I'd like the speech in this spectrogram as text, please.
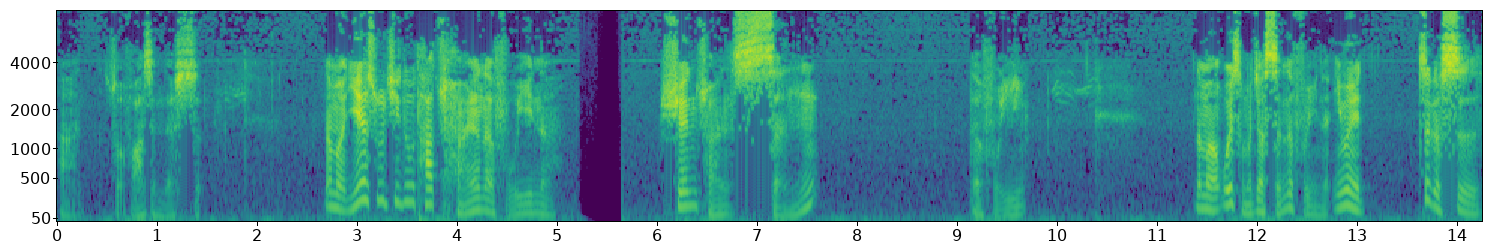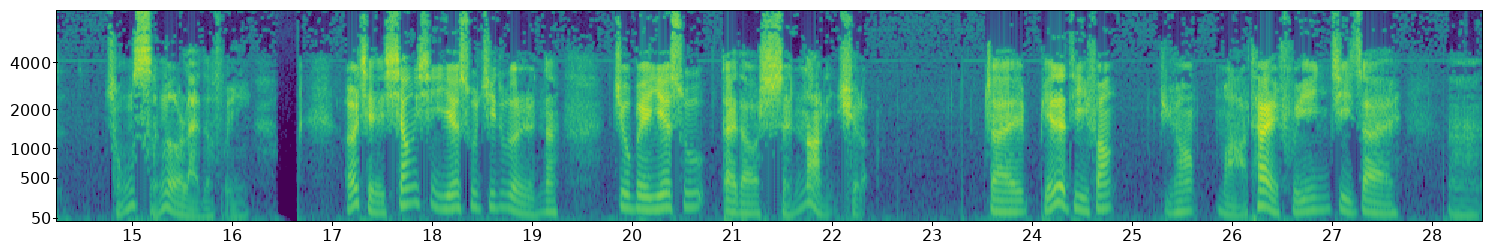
啊所发生的事。那么耶稣基督他传扬的福音呢，宣传神的福音。那么为什么叫神的福音呢？因为这个是从神而来的福音，而且相信耶稣基督的人呢，就被耶稣带到神那里去了。在别的地方，比方马太福音记载，嗯，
